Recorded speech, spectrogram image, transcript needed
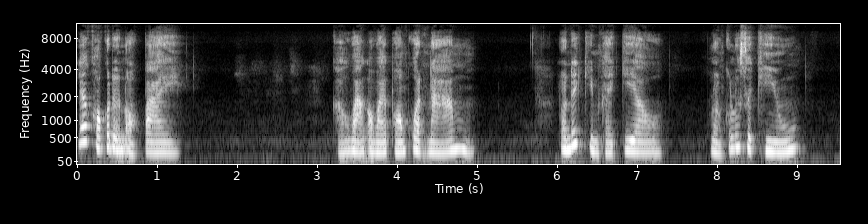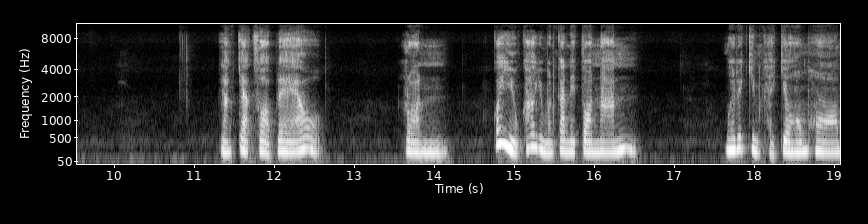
แล้วเขาก็เดินออกไป เขาวางเอาไว้พร้อมขวดน้ำหล่อนได้กลิ่นไข่เกียว หล่อนก็รู้สึกหิว หลังจากสอบแล้ว หล่อนก็หิวข้าวอยู่เหมือนกันในตอนนั้น เมื่อได้กลิ่นไข่เจียวหอม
